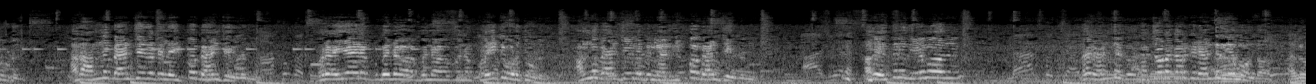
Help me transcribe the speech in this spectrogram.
കൊടുത്തുവിടും അത് അന്ന് ബാൻ ചെയ്തിട്ടില്ല ഇപ്പൊ ബാൻ ചെയ്തിരുന്നു ഒരു അയ്യായിരം പിന്നെ പിന്നെ പിന്നെ പ്ലേറ്റ് കൊടുത്തുവിടും അന്ന് ബാൻ ചെയ്തിട്ടില്ലായിരുന്നു ഇപ്പൊ ബാൻ ചെയ്തിരുന്നു അത് എന്തിനു നിയമം അത്? രണ്ട് കച്ചവടക്കാർക്ക് രണ്ട് നിയമമുണ്ടോ ഹലോ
